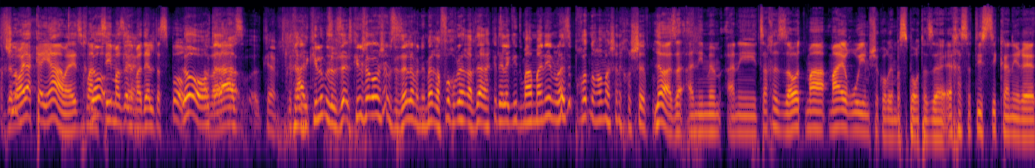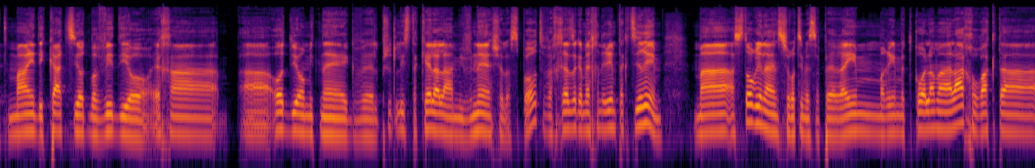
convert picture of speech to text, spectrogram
זה לא היה קיים, אני צריך לא, להמציא מה זה כן. למדל את הספורט. לא, אבל אז... כן, סליחה, אני כאילו מזלזל, כאילו שאני מזלזל, אבל אני אומר הפוך רק כדי להגיד מה מעניין, אולי זה פחות נורא ממה שאני חושב. לא, אז אני, אני צריך לזהות מה, מה האירועים שקורים בספורט הזה, איך הסטטיסטיקה נראית, מה האינדיקציות בווידאו, איך האודיו מתנהג, ופשוט להסתכל על המבנה של הספורט, ואחרי זה גם איך נראים תקצירים, מה ה storylines שרוצים לספר, האם מראים את כל המהלך או רק את ה...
